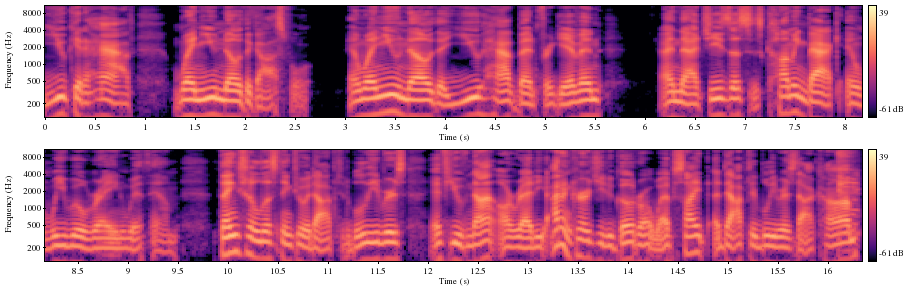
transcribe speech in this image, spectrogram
you can have when you know the gospel and when you know that you have been forgiven and that Jesus is coming back and we will reign with him. Thanks for listening to Adopted Believers. If you've not already, I'd encourage you to go to our website, adoptedbelievers.com.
